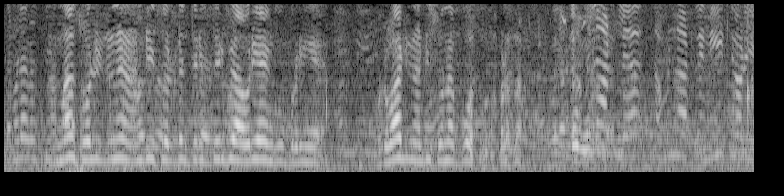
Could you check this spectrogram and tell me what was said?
தமிழகத்தில் நான் தான் சொல்லிட்டேனே நன்றி சொல்லிட்டேன். திருப்பி திருப்பி அவரே என் கூப்பிடுறீங்க? ஒரு வாட்டி நன்றி சொன்னா போதும் அவ்வளவுதான். தமிழ்நாட்டுல தமிழ்நாட்டுல நீட்டோடைய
